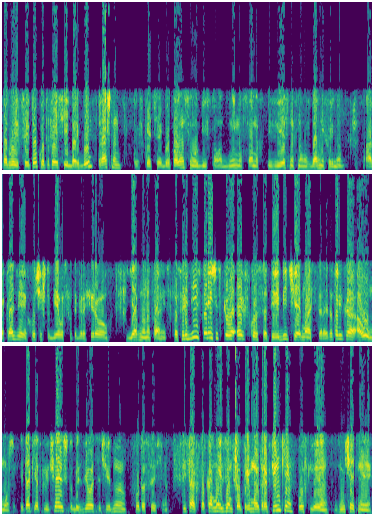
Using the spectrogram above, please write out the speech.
подводится итог вот этой всей борьбы страшным, так сказать, групповым самоубийством, одним из самых известных нам из давних времен. Аркадий хочет, чтобы я его сфотографировал явно на память. Посреди исторического экскурса перебить чай мастера. Это только АУ может. Итак, я отключаюсь, чтобы сделать очередную фотосессию. Итак, пока мы идем по прямой тропинке, после замечательной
